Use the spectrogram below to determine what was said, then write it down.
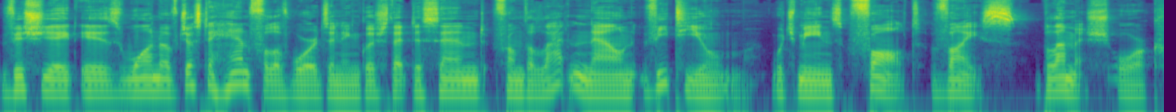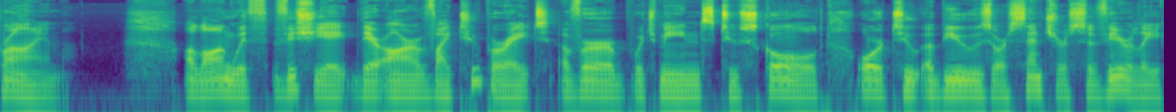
Vitiate is one of just a handful of words in English that descend from the Latin noun vitium, which means fault, vice, blemish, or crime. Along with vitiate, there are vituperate, a verb which means to scold or to abuse or censure severely,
